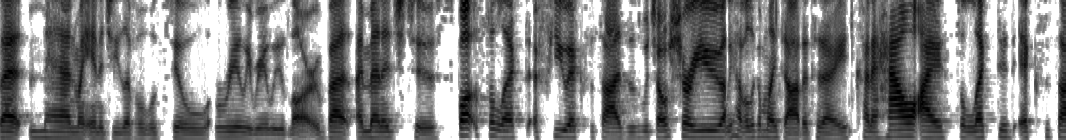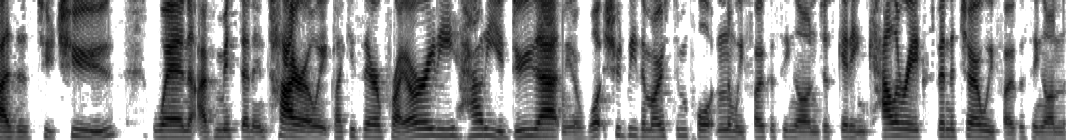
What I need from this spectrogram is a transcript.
but man, my energy level was still really, really low. But I managed to spot select a few exercises, which I'll show you. We have a look at my data today, kind of how I selected exercises to choose when I've missed an entire week. Like, is there a priority? How do you do that? You know, what should be the most important? Are we focusing on just getting calorie expenditure? Are we focusing on,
